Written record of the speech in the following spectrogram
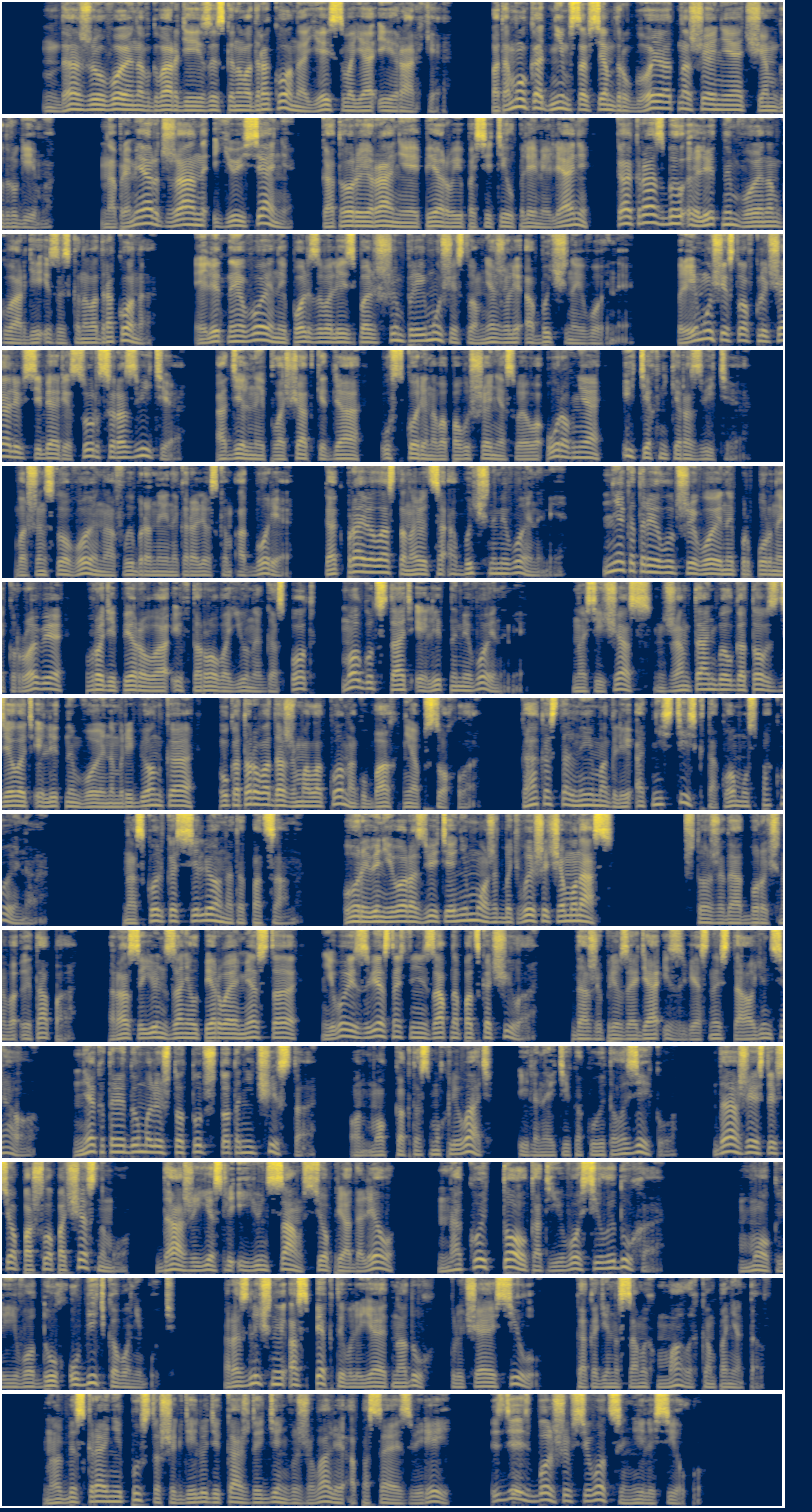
Даже у воинов гвардии изысканного дракона есть своя иерархия. Потому к одним совсем другое отношение, чем к другим. Например, Джан Юйсянь, который ранее первый посетил племя Ляни, как раз был элитным воином гвардии изысканного дракона. Элитные воины пользовались большим преимуществом, нежели обычные воины. Преимущества включали в себя ресурсы развития, отдельные площадки для ускоренного повышения своего уровня и техники развития. Большинство воинов, выбранные на королевском отборе, как правило, становятся обычными воинами. Некоторые лучшие воины пурпурной крови, вроде первого и второго юных господ, могут стать элитными воинами. Но сейчас Джантань был готов сделать элитным воином ребенка, у которого даже молоко на губах не обсохло. Как остальные могли отнестись к такому спокойно? Насколько силен этот пацан? Уровень его развития не может быть выше, чем у нас. Что же до отборочного этапа? Раз Июнь занял первое место, его известность внезапно подскочила, даже превзойдя известность Тао Юнсяо. Некоторые думали, что тут что-то нечисто. Он мог как-то смухлевать или найти какую-то лазейку. Даже если все пошло по-честному, даже если Июнь сам все преодолел, на кой толк от его силы духа? Мог ли его дух убить кого-нибудь? Различные аспекты влияют на дух, включая силу, как один из самых малых компонентов. Но в бескрайней пустоши, где люди каждый день выживали, опасаясь зверей, здесь больше всего ценили силу.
